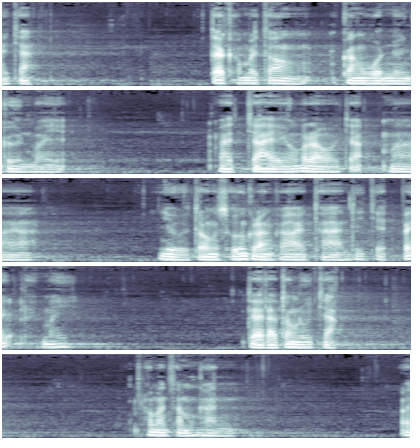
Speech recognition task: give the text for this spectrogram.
นะจ๊ะ แต่ก็ไม่ต้องกังวลจนเกินไป ว่าใจของเราจะมาอยู่ตรงศูนย์กลางกายฐานที่เจ็ดเป๊ะเลยไหม แต่เราต้องรู้จัก เพราะมันสำคัญ ว่า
